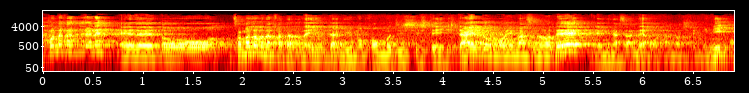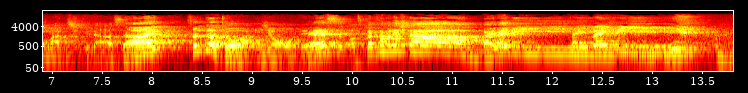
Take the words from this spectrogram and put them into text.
い、こんな感じでね、えっ、と、さまざまな方のね、インタビューも今後実施していきたいと思いますので、え皆さんね、お楽しみにお待ちください。それでは今日は以上です。お疲れ様でした。バイバイビー。バイバイビー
